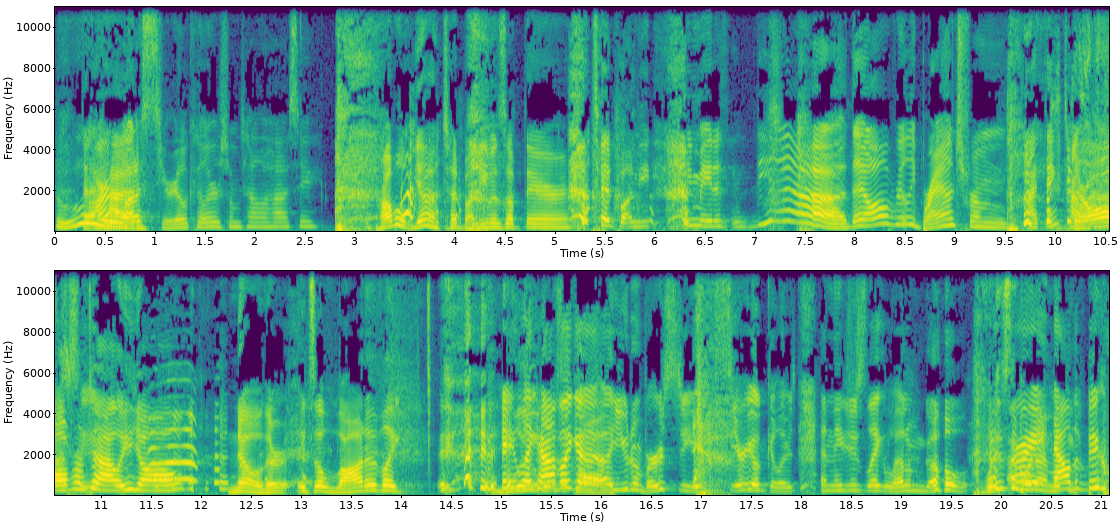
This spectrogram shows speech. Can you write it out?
Ooh. that Are there a lot of serial killers from Tallahassee? probably yeah. Ted Bundy was up there. Ted Bundy. He made it. Yeah, they all really branch from. I think They're all from Tallahassee. Tally, y'all. No, there. It's a lot of like. They Blue- like have like a, a university of serial killers, and they just like let them go. What is the All word right, I'm now looking- the big.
